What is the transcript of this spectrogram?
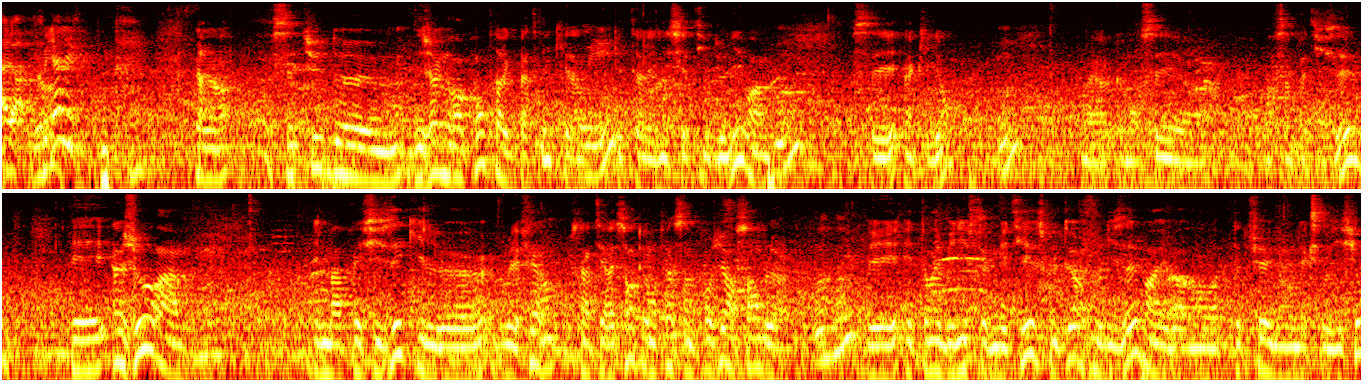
Alors, il faut y aller. Alors, c'est une, euh, déjà une rencontre avec Patrick, euh, Oui. qui était à l'initiative du livre. Hum, C'est un client. On a commencé euh, à sympathiser. Et un jour, euh, il m'a précisé qu'il euh, voulait faire, ce serait intéressant que l'on fasse un projet ensemble. Mhm. Et étant ébéniste de métier, sculpteur, je me disais, ben, eh ben, on va peut-être faire une, une exposition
